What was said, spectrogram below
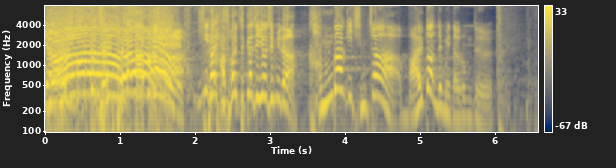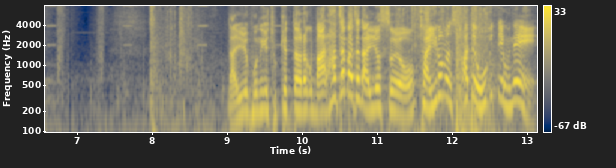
야, 야, 이것도 이게 스파이크 감- 설치까지 이어집니다 감각이 진짜 말도 안 됩니다, 여러분들. 날려보는 게 좋겠다라고 말하자마자 날렸어요 자, 이러면 4대 5기 때문에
